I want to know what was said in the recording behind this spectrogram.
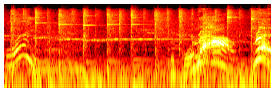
กล้วย โชว์ก้น ว้าว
